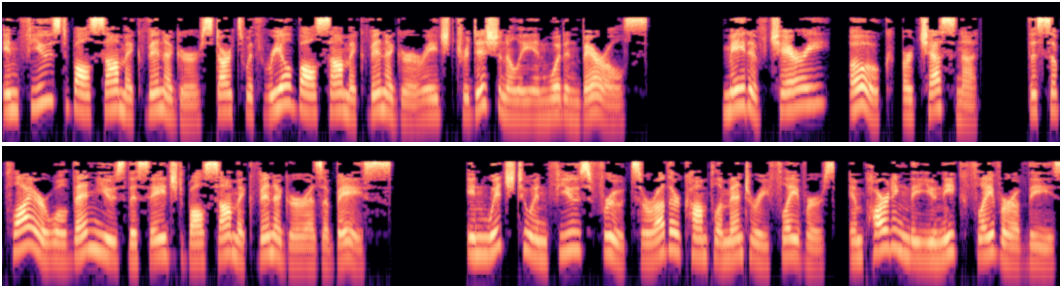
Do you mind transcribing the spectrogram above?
Infused balsamic vinegar starts with real balsamic vinegar aged traditionally in wooden barrels. Made of cherry, oak, or chestnut. The supplier will then use this aged balsamic vinegar as a base in which to infuse fruits or other complementary flavors, imparting the unique flavor of these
